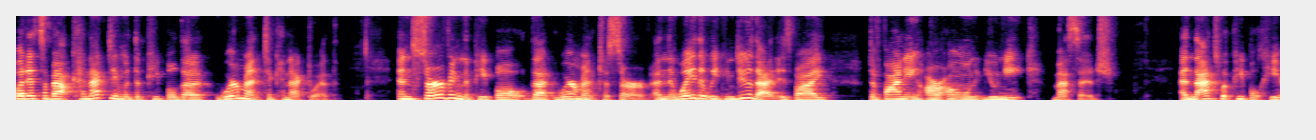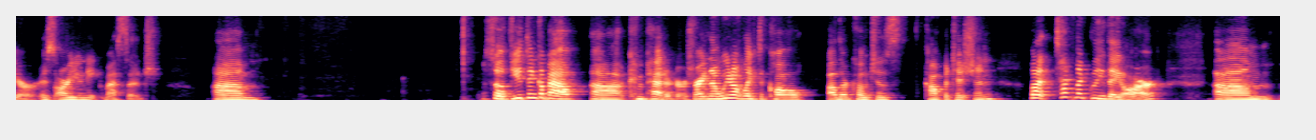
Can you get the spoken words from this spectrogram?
but it's about connecting with the people that we're meant to connect with and serving the people that we're meant to serve. And the way that we can do that is by defining our own unique message. And that's what people hear is our unique message. Um, so if you think about uh, competitors, right now, we don't like to call other coaches competition, but technically they are. Um,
